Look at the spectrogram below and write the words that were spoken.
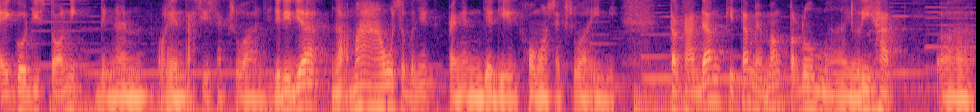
ego distonik dengan orientasi seksualnya. Jadi dia nggak mau sebenarnya pengen jadi homoseksual ini. Terkadang kita memang perlu melihat uh,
